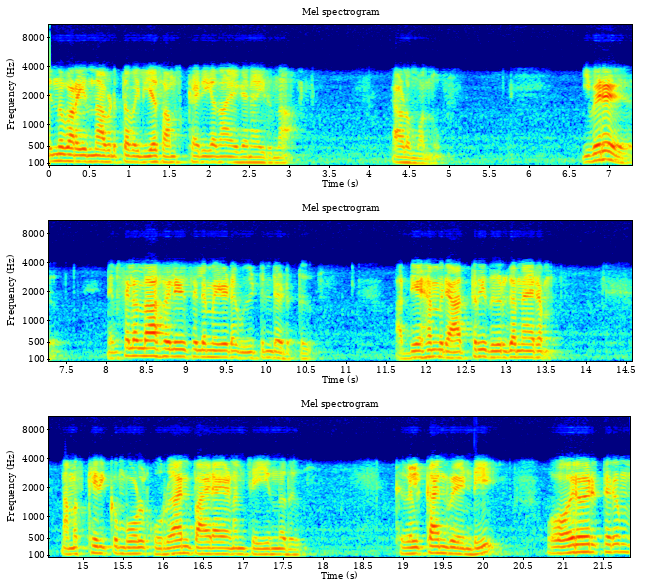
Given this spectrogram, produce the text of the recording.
എന്ന് പറയുന്ന അവിടുത്തെ വലിയ സാംസ്കാരിക നായകനായിരുന്ന ആളും വന്നു. ഇവർ നബ്സലല്ലാഹു അലൈഹി സ്വലമയുടെ വീട്ടിന്റെ അടുത്ത് അദ്ദേഹം രാത്രി ദീർഘനേരം നമസ്കരിക്കുമ്പോൾ ഖുർആൻ പാരായണം ചെയ്യുന്നത് കേൾക്കാൻ വേണ്ടി ഓരോരുത്തരും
